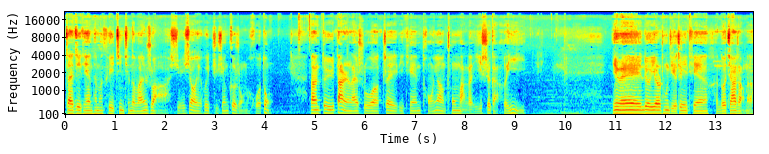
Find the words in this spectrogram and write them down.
在这天，他们可以尽情的玩耍，学校也会举行各种的活动。但对于大人来说，这一天同样充满了仪式感和意义。因为六一儿童节这一天，很多家长呢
